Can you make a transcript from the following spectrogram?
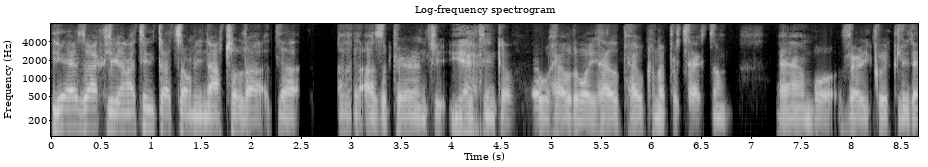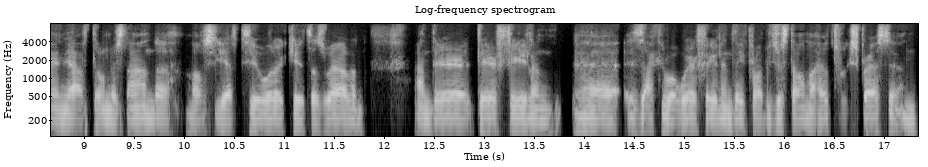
Yeah, exactly, and I think that's only natural that that uh, as a parent you, yeah. you think of oh, how do I help, how can I protect them, um, but very quickly then you have to understand that obviously you have two other kids as well, and and they're they're feeling uh, exactly what we're feeling. They probably just don't know how to express it, and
